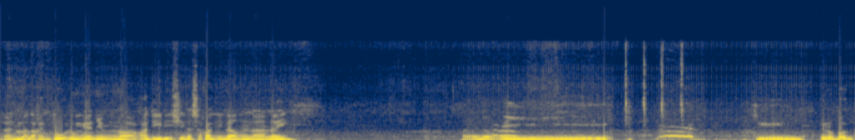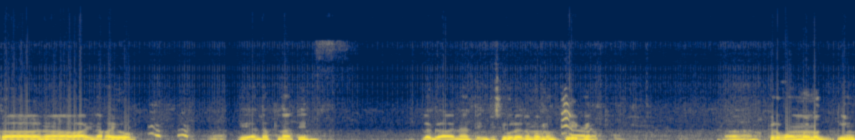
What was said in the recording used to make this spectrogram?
Yan, malaking tulong yan yung nakakadidi sila sa kanilang nanay. Ano, eh. Pero pagka nakakain na kayo, i-adapt natin. Lagaan natin kasi wala naman mag-claim eh. Ah, pero kung may mag in,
